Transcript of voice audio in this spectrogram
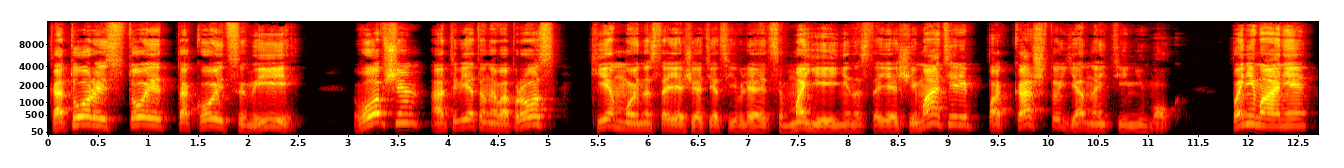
который стоит такой цены. В общем, ответа на вопрос, кем мой настоящий отец является моей ненастоящей матери, пока что я найти не мог. Понимание –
